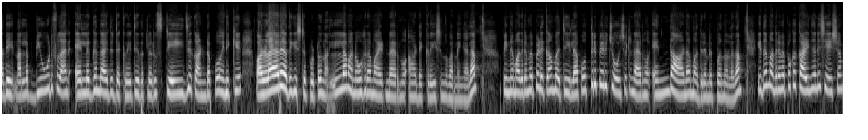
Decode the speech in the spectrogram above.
അതെ നല്ല ബ്യൂട്ടിഫുൾ ആൻഡ് എലഗന്റ് ആയിട്ട് ഡെക്കറേറ്റ് ചെയ്തിട്ടുള്ള ഒരു സ്റ്റേജ് കണ്ടപ്പോൾ എനിക്ക് വളരെയധികം ഇഷ്ടപ്പെട്ടു. നല്ല മനോഹരമായിട്ടുണ്ടായിരുന്നു ആ ഡെക്കറേഷൻ എന്ന് പറഞ്ഞു കഴിഞ്ഞാൽ പിന്നെ മധുരം വെപ്പ് എടുക്കാൻ പറ്റിയില്ല. അപ്പോൾ ഒത്തിരി പേര് ചോദിച്ചിട്ടുണ്ടായിരുന്നു എന്താണ് മധുരം വെപ്പ് എന്നുള്ളത്. ഇത് മധുരം വെപ്പൊക്കെ കഴിഞ്ഞതിന് ശേഷം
